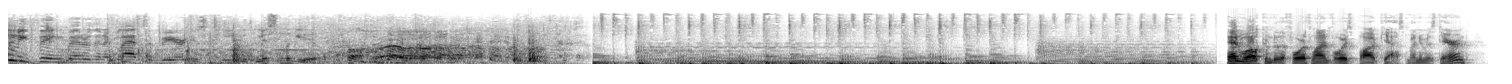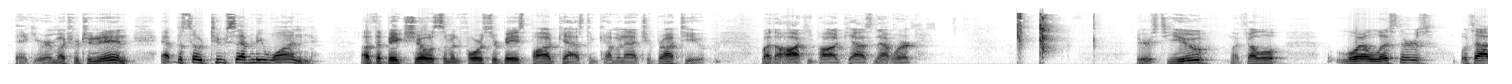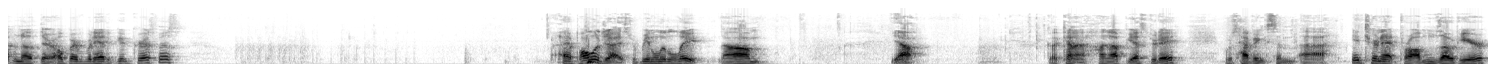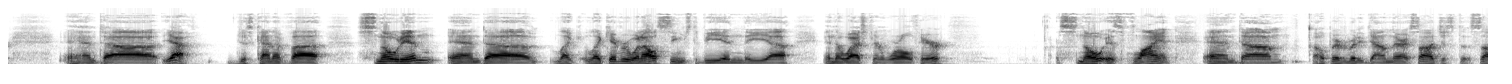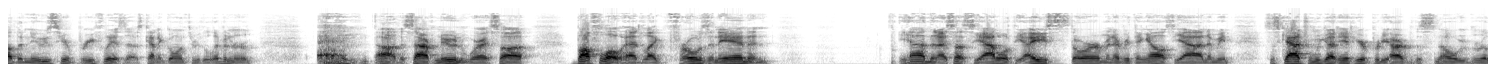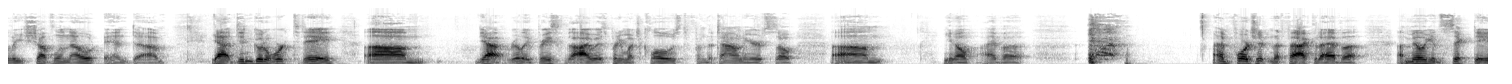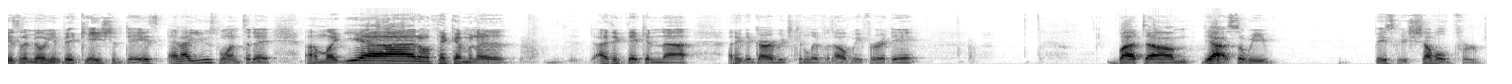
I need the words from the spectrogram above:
Only thing better than a glass of beer is tea with Miss McGill. And welcome to the Fourth Line Voice Podcast. My name is Darren. Thank you very much for tuning in. Episode 271 of the Big Show, some enforcer based podcasting coming at you, brought to you by the Hockey Podcast Network. Here's to you, my fellow loyal listeners. What's happening out there? Hope everybody had a good Christmas. I apologize for being a little late. Um, yeah, got kind of hung up yesterday. Was having some uh, internet problems out here, and uh, yeah, just kind of uh, snowed in, and uh, like like everyone else seems to be in the uh, in the Western world here snow is flying, and um, I hope everybody down there. I saw just saw the news here briefly as I was kind of going through the living room uh, this afternoon, where I saw Buffalo had like frozen in, and yeah, and then I saw Seattle with the ice storm and everything else. Yeah, and I mean Saskatchewan, we got hit here pretty hard with the snow. We've been really shoveling out, and um, yeah, didn't go to work today. Um, yeah, really, basically the highway is pretty much closed from the town here. So, um, you know, I have a I'm fortunate in the fact that I have a, a million sick days and a million vacation days, and I used one today. I'm like, yeah, I don't think I'm gonna. I think they can. Uh, I think the garbage can live without me for a day. But um, yeah, so we basically shoveled for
